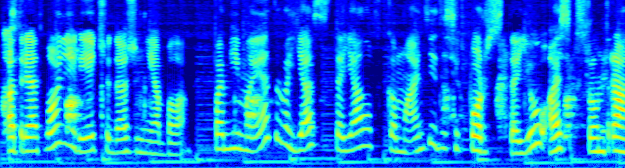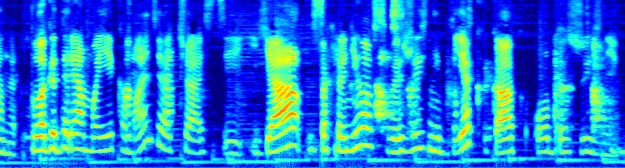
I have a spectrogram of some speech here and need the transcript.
о триатлоне речи даже не было. Помимо этого, я состояла в команде и до сих пор стою ASICS Frontrunner. Благодаря моей команде отчасти я сохранила в своей жизни бег как образ жизни.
